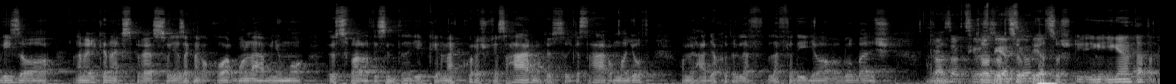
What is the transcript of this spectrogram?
Visa, American Express, hogy ezeknek a karbonlábnyoma összvállalati szinten egyébként mekkora, és hogy ezt a hármat összehozik, ezt a három nagyot, ami hát gyakorlatilag lefedi így a globális tranzakciós, tranzakciós piacos. Igen, tehát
